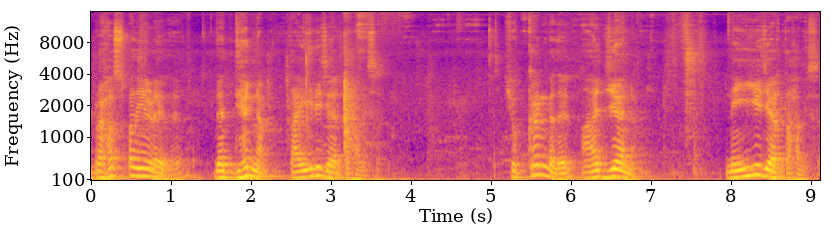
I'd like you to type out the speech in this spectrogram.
ബൃഹസ്പതിയുടേത് ദധ്യന്നം തൈര് ചേർത്ത ഹവിസ് ശുക്രന്റെത് ആജ്യാന്നം നെയ്യ് ചേർത്ത ഹവിസ്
